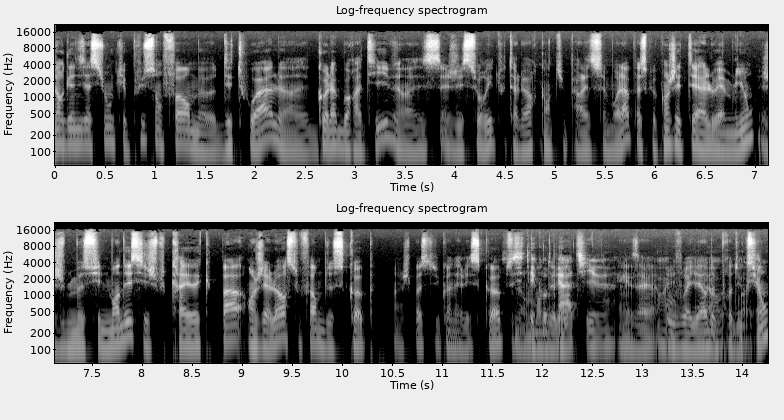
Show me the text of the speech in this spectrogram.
organisation qui est plus en forme d'étoile, euh, collaborative. J'ai souri tout à l'heure quand tu parlais de ce mot-là, parce que quand j'étais à l'EM Lyon, je me suis demandé si je ne créais pas Angelor sous forme de scope. Je ne sais pas si tu connais les scopes. C'est coopérative. De ouvrière de production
